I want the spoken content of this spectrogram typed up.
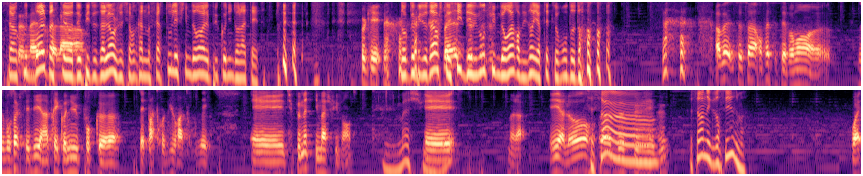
C'est un coup de bol parce que depuis tout à l'heure, je suis en train de me faire tous les films d'horreur les plus connus dans la tête. Ok. Donc depuis tout à l'heure, je te Bah, cite des noms de films d'horreur en me disant il y a peut-être le monde dedans. Ah ben c'est ça, en fait c'était vraiment... euh, C'est pour ça que je t'ai dit un très connu pour que t'es pas trop dur à trouver. Et tu peux mettre l'image suivante. L'image suivante. Et voilà. Et alors, C'est ça, euh, ce ça un exorcisme? Ouais,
